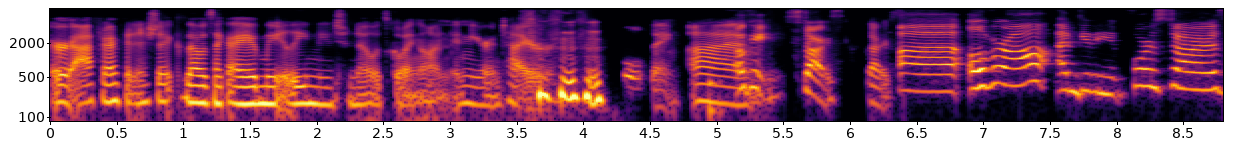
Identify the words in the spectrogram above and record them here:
or after I finished it, because I was like, I immediately need to know what's going on in your entire whole thing. Um, Okay, stars. stars. Uh, overall, I'm giving it four stars.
